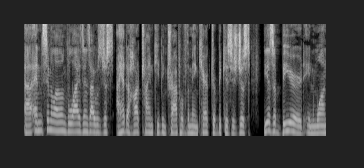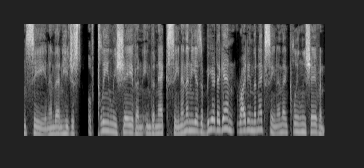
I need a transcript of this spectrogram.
Uh, and similar along the lines, I was just I had a hard time keeping track of the main character because he's just he has a beard in one scene and then he just cleanly shaven in the next scene and then he has a beard again right in the next scene and then cleanly shaven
